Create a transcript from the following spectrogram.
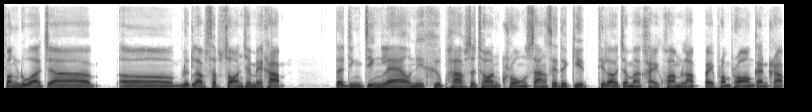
ฟังดูอาจจะเอ่อลึกลับซับซ้อนใช่ไหมครับ แต่จริง ๆ แล้วนี่คือภาพสะท้อนโครงสร้างเศรษฐกิจที่เราจะมาไขความลับไปพร้อม ๆ กันครับ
